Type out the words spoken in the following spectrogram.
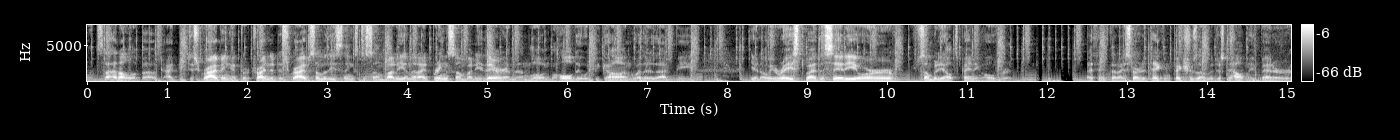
what's that all about. I'd be describing it or trying to describe some of these things to somebody, and then I'd bring somebody there, and then lo and behold, it would be gone, whether that be, you know, erased by the city or somebody else painting over it. I think that I started taking pictures of it just to help me better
